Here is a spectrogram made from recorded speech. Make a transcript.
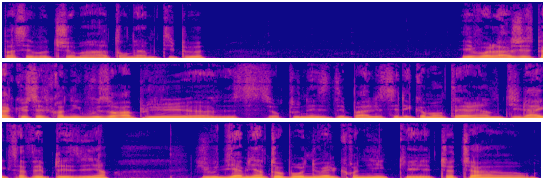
passez votre chemin, attendez un petit peu. Et voilà, j'espère que cette chronique vous aura plu. Euh, surtout, n'hésitez pas à laisser des commentaires et un petit like, ça fait plaisir. Je vous dis à bientôt pour une nouvelle chronique et ciao ciao.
